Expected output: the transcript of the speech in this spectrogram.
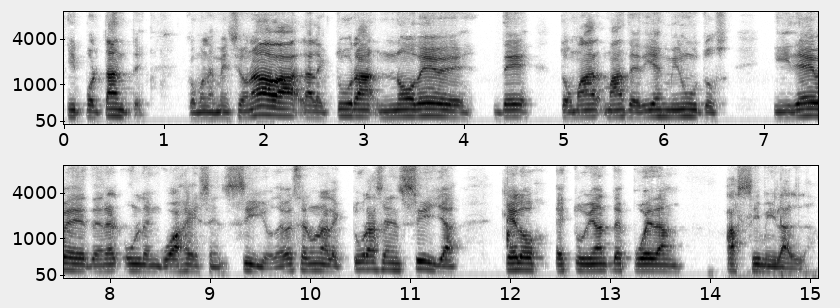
Importante, como les mencionaba, la lectura no debe de tomar más de 10 minutos y debe de tener un lenguaje sencillo. Debe ser una lectura sencilla que los estudiantes puedan asimilarla.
